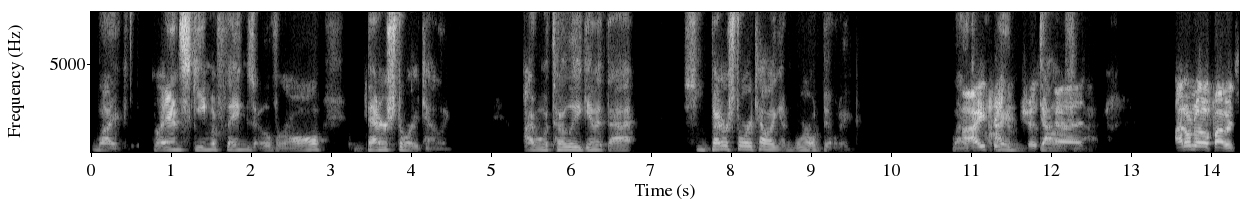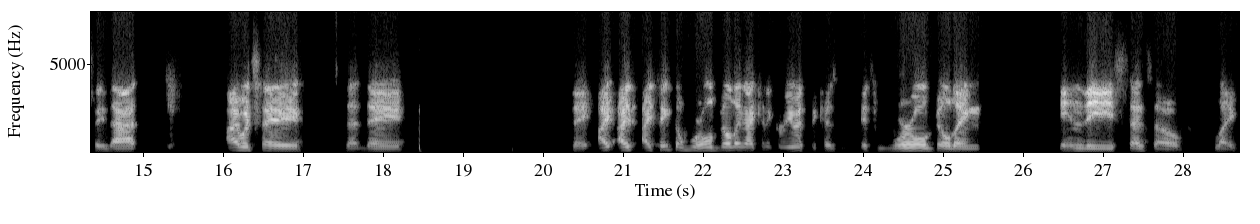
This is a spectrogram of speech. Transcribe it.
Like grand scheme of things overall, better storytelling. I will totally give it that. Better storytelling and world building. Like I think I'm just down for had- that. I don't know if I would say that. I would say that they they I, I I think the world building I can agree with because it's world building in the sense of like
